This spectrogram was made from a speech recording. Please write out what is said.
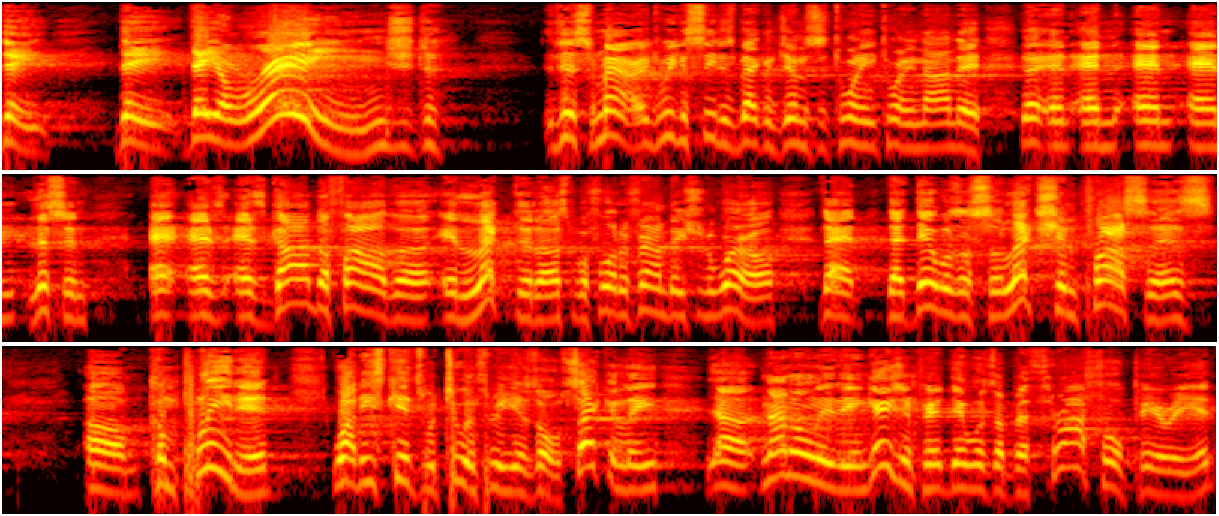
They they they arranged this marriage. We can see this back in Genesis 20, 29. They, and and and and listen, as as God the Father elected us before the foundation of the world, that that there was a selection process um, completed while these kids were two and three years old. Secondly, uh, not only the engagement period, there was a betrothal period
